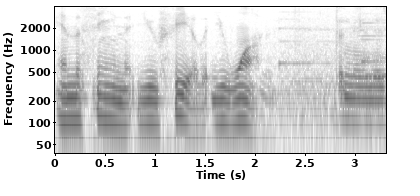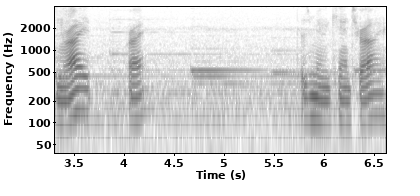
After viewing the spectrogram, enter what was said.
in the scene that you feel, that you want? Doesn't mean it isn't right, right? Doesn't mean we can't try.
